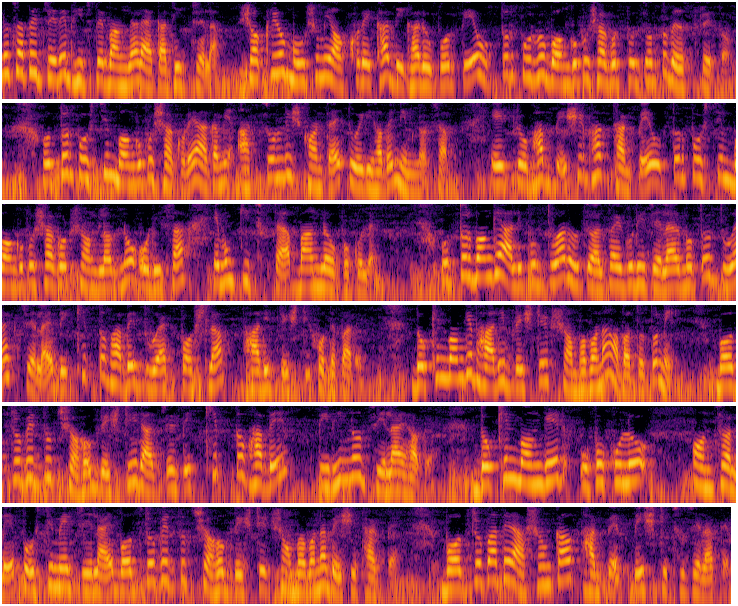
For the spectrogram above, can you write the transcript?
নিম্নচাপের জেরে ভিজবে বাংলার একাধিক জেলা। সক্রিয় মৌসুমি অক্ষরেখা দীঘার উপর দিয়ে উত্তর পূর্ব বঙ্গোপসাগর পর্যন্ত বিস্তৃত। উত্তর পশ্চিম বঙ্গোপসাগরে আগামী আটচল্লিশ ঘন্টায় তৈরি হবে নিম্নচাপ। এর প্রভাব বেশিরভাগ থাকবে উত্তর পশ্চিম বঙ্গোপসাগর সংলগ্ন ওড়িশা এবং কিছুটা বাংলা উপকূলে। উত্তরবঙ্গে আলিপুরদুয়ার ও জলপাইগুড়ি জেলার মতো দু এক জেলায় বিক্ষিপ্তভাবে দু এক পশলা ভারী বৃষ্টি হতে পারে। দক্ষিণবঙ্গে ভারী বৃষ্টির সম্ভাবনা আপাতত নেই। বজ্রবিদ্যুৎ সহ বৃষ্টি রাজ্যের বিক্ষিপ্তভাবে বিভিন্ন জেলায় হবে। দক্ষিণবঙ্গের উপকূল অঞ্চলে পশ্চিমের জেলায় বজ্রবিদ্যুৎ সহ বৃষ্টির সম্ভাবনা বেশি থাকবে। বজ্রপাতের আশঙ্কাও থাকবে বেশ কিছু জেলাতে।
